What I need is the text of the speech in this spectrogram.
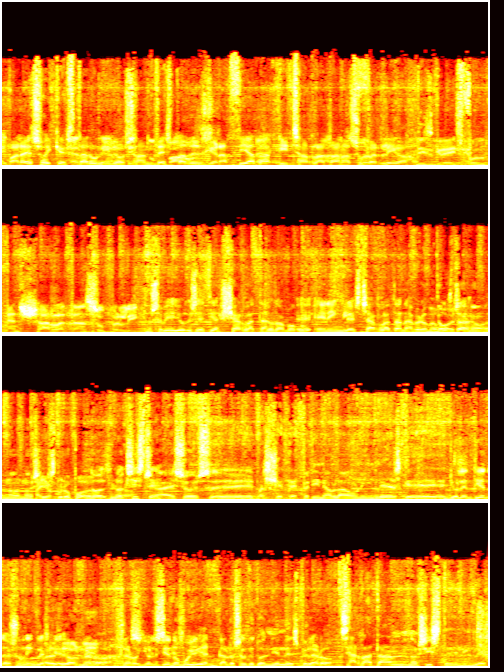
y para eso hay que estar unidos ante esta desgraciada y charlatana Superliga. Disgraceful and charlatan Super League. No sabía yo que se decía charlatan. Yo tampoco. Eh, en inglés charlatana, pero me No, es gusta. que no, no, no Hay un existe. grupo. No- no O existe. sea, eso es. Eh, pues que Zeferin habla un inglés que. Yo le entiendo, es un inglés que. Claro, claro, yo lo entiendo muy bien. Claro, es el que tú entiendes, pero Claro. charlatan no existe en inglés.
